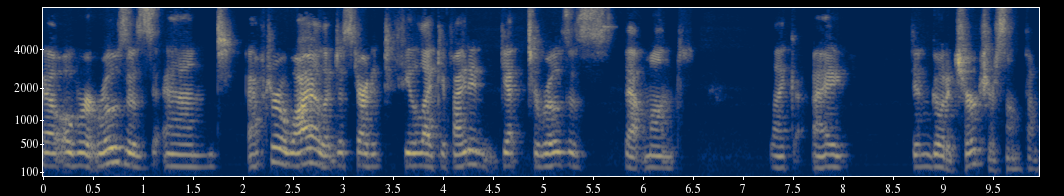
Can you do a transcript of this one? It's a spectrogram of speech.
uh, over at Rose's, and after a while, it just started to feel like if I didn't get to Rose's that month, like I didn't go to church or something.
